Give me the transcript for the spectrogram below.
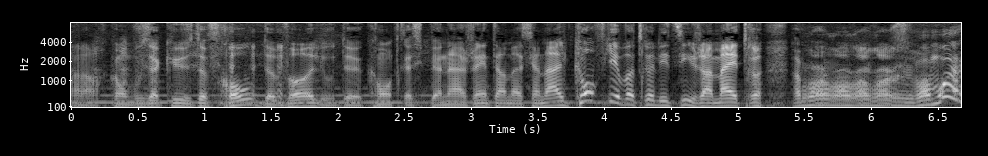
Alors, qu'on vous accuse de fraude, de vol ou de contre-espionnage international, confiez votre litige à maître... Pas moi.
